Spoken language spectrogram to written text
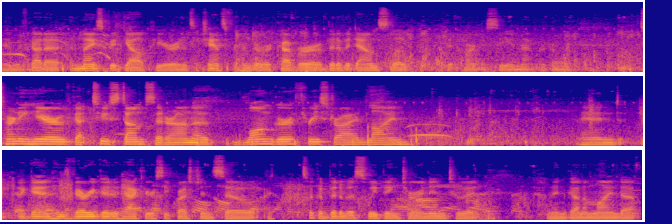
And we've got a, a, nice good gallop here, and it's a chance for him to recover. A bit of a downslope, a bit hard to see in that regard. Turning here, we've got two stumps that are on a longer three-stride line. And again, he's very good with accuracy questions, so I took a bit of a sweeping turn into it and then got him lined up.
